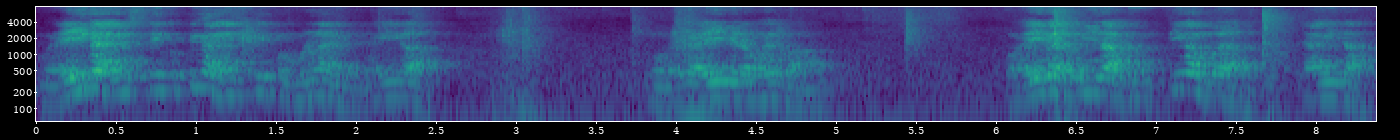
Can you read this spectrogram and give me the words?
뭐 A가 양일 수도 있고 B가 양일 수도 있고 몰라 이거. 여기가 뭐 여기가 A, B라고 해봐. 뭐 A가 음이다. 그럼 B가 뭐야? 양이다.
